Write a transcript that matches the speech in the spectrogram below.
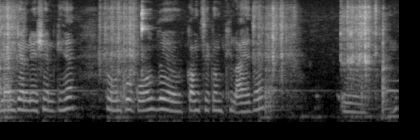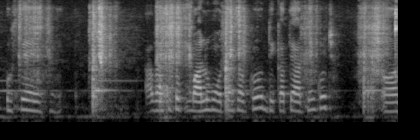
यंग जनरेशन के हैं तो उनको गोंद कम से कम खिलाया जाए। उससे वैसे तो मालूम होता है सबको, दिक्कतें आती हैं कुछ। और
